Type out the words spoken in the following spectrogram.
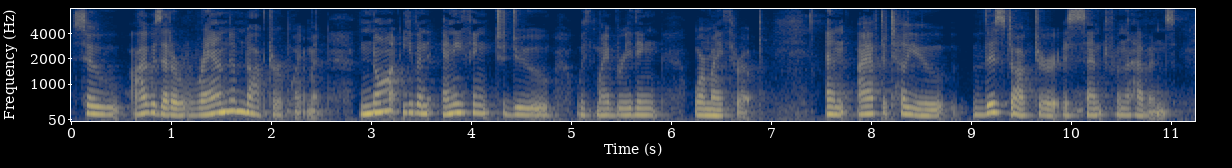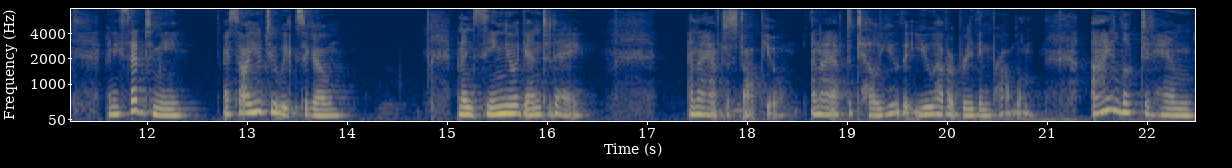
So I was at a random doctor appointment, not even anything to do with my breathing or my throat. And I have to tell you, this doctor is sent from the heavens. And he said to me, I saw you two weeks ago, and I'm seeing you again today. And I have to stop you. And I have to tell you that you have a breathing problem. I looked at him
